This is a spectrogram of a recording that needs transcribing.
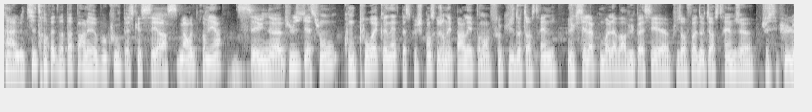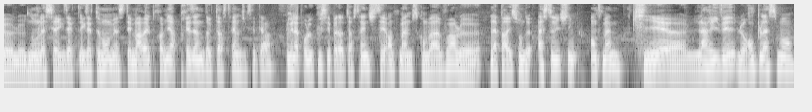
Ah, le titre en fait va pas parler à beaucoup parce que c'est alors c'est- Marvel première, c'est une euh, publication qu'on pourrait connaître parce que je pense que j'en ai parlé pendant le focus Doctor Strange vu que c'est là qu'on va l'avoir vu passer euh, plusieurs fois Doctor Strange, euh, je sais plus le, le nom de la série exact, exactement mais c'était Marvel première Present Doctor Strange etc. Mais là pour le coup c'est pas Doctor Strange c'est Ant-Man parce qu'on va avoir le l'apparition de Astonishing Ant-Man qui est euh, l'arrivée, le remplacement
